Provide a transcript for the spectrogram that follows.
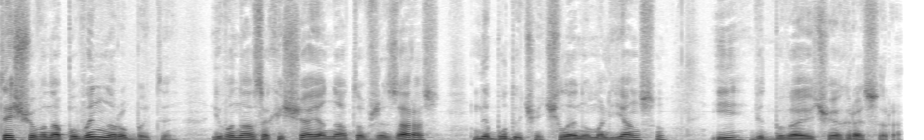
те, що вона повинна робити, і вона захищає НАТО вже зараз, не будучи членом альянсу і відбиваючи агресора.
